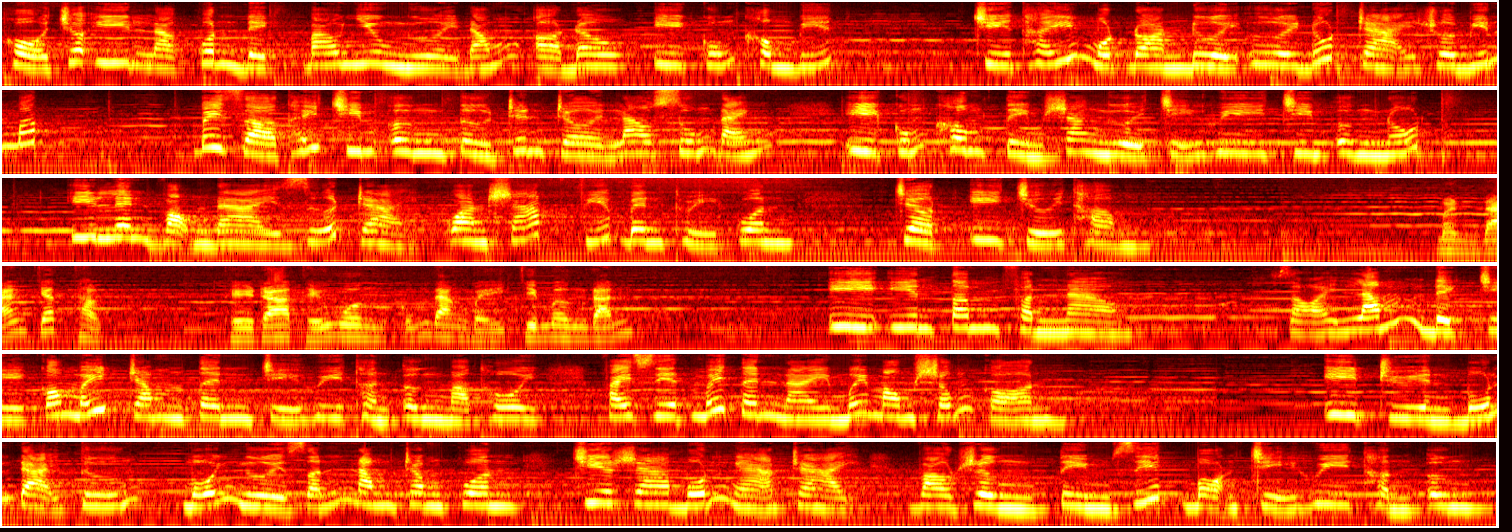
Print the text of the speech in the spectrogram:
Khổ cho Y là quân địch, bao nhiêu người đóng ở đâu, Y cũng không biết. Chỉ thấy một đoàn đười ươi đốt trại rồi biến mất. Bây giờ thấy chim ưng từ trên trời lao xuống đánh, Y cũng không tìm ra người chỉ huy chim ưng nốt. Y lên vọng đài giữa trại, quan sát phía bên thủy quân, Chợt Y chửi thầm. Mình đáng chết thật, Thì ra thủy quân cũng đang bị chim ưng đánh. Y yên tâm phần nào. Giỏi lắm địch chỉ có mấy trăm tên chỉ huy thần ưng mà thôi. Phải diệt mấy tên này mới mong sống còn. Y truyền bốn đại tướng, mỗi người dẫn 500 quân, chia ra bốn ngã trại, vào rừng tìm giết bọn chỉ huy thần ưng.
